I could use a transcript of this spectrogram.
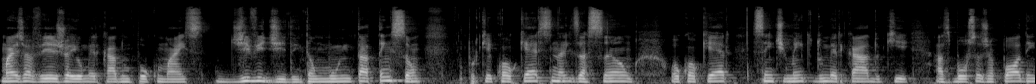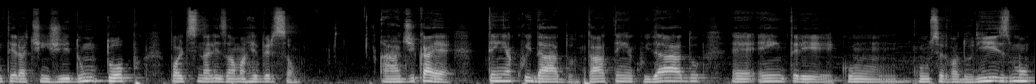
mas já vejo aí o mercado um pouco mais dividido. Então, muita atenção, porque qualquer sinalização ou qualquer sentimento do mercado que as bolsas já podem ter atingido um topo pode sinalizar uma reversão. A dica é tenha cuidado, tá? Tenha cuidado é, entre com conservadorismo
